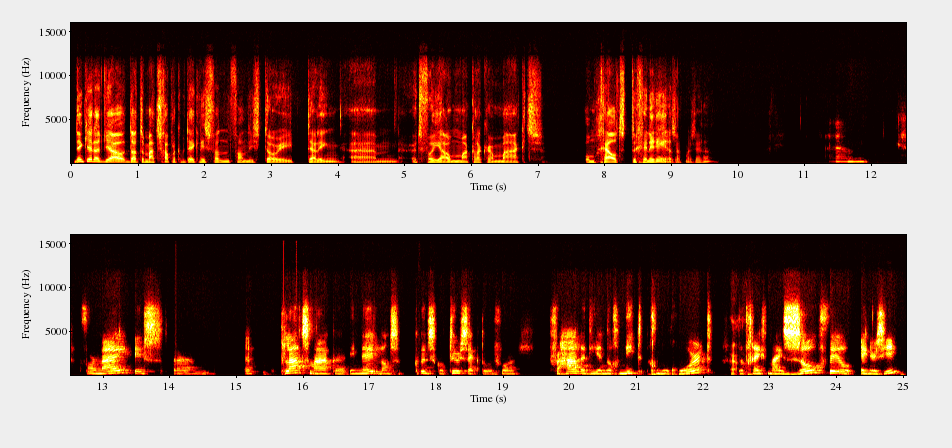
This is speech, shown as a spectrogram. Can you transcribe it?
Denk je dat, jou, dat de maatschappelijke betekenis van, van die storytelling um, het voor jou makkelijker maakt om geld te genereren, zou ik maar zeggen? Um, voor mij is um, het plaatsmaken in Nederlandse kunst- cultuursector voor verhalen die je nog niet genoeg hoort. Dat geeft mij zoveel energie.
